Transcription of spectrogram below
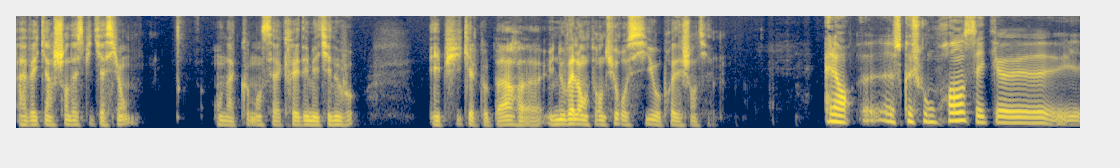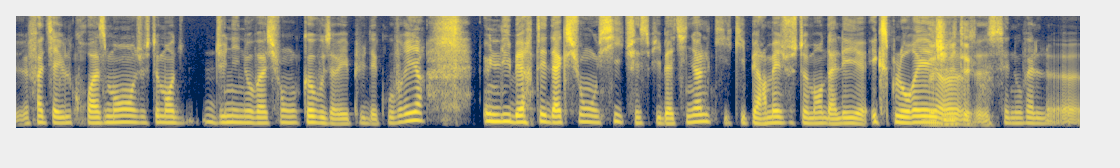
avec un champ d'explication. On a commencé à créer des métiers nouveaux. Et puis, quelque part, euh, une nouvelle aventure aussi auprès des chantiers. Alors, euh, ce que je comprends, c'est que, euh, fait, il y a eu le croisement justement d'une innovation que vous avez pu découvrir, une liberté d'action aussi chez Spibatinol qui, qui permet justement d'aller explorer euh, ces nouvelles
